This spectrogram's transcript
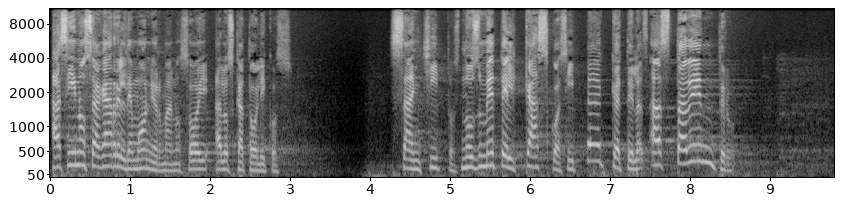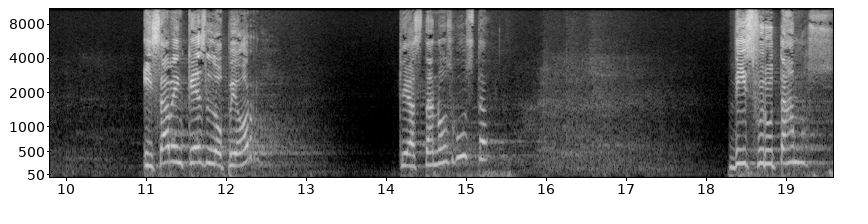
Así nos agarra el demonio, hermanos, hoy a los católicos. Sanchitos, nos mete el casco así, pécatelas, hasta adentro. ¿Y saben qué es lo peor? Que hasta nos gusta. Disfrutamos.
